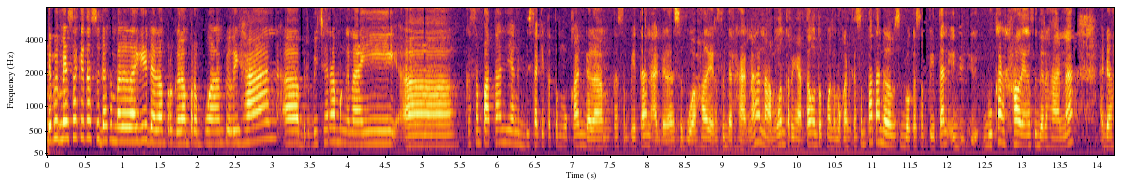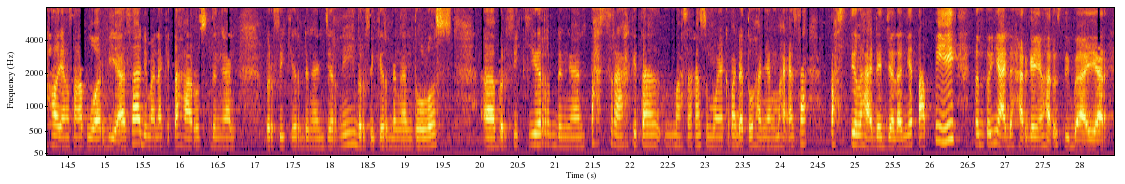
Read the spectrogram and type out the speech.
Pemirsa kita sudah kembali lagi dalam program Perempuan Pilihan eh, berbicara mengenai eh, kesempatan yang bisa kita temukan dalam kesempitan adalah sebuah hal yang sederhana. Namun ternyata untuk menemukan kesempatan dalam sebuah kesempitan bukan hal yang sederhana ada hal yang sangat luar biasa di mana kita harus dengan berpikir dengan jernih berpikir dengan tulus eh, berpikir dengan pasrah. Kita memasrahkan semuanya kepada Tuhan yang Maha Esa pastilah ada jalannya tapi tentunya ada harga yang harus dibayar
